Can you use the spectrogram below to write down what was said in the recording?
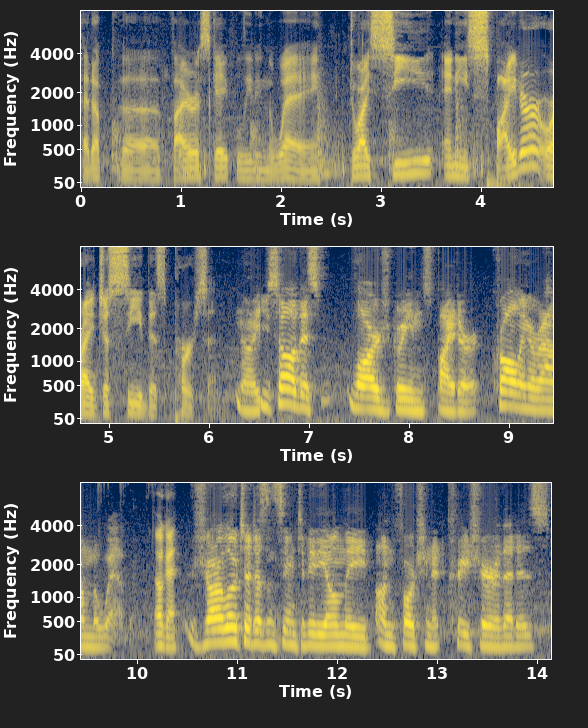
head up the fire escape leading the way. Do I see any spider or I just see this person? No, you saw this large green spider crawling around the web. Okay. Jarlota doesn't seem to be the only unfortunate creature that is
